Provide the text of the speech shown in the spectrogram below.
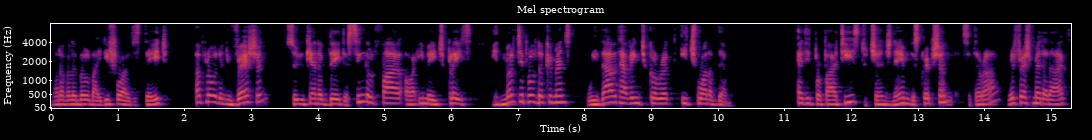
not available by default at this stage, upload a new version so you can update a single file or image placed in multiple documents without having to correct each one of them. Edit properties to change name, description, etc. Refresh meta tags.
